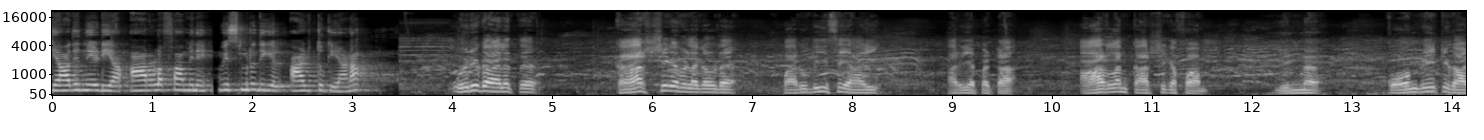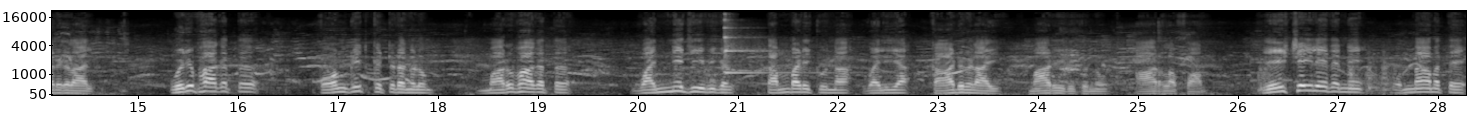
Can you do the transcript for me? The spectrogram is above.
ഖ്യാതി നേടിയ ആറള ഫാമിനെ വിസ്മൃതിയിൽ ആഴ്ത്തുകയാണ്. ഒരു കാലത്ത് കാർഷിക വിളകളുടെ പറുദീസയായി അറിയപ്പെട്ട ആർളം കാർഷിക ഫാം ഇന്ന് കോൺക്രീറ്റ് കാടുകളാൽ ഒരു ഭാഗത്ത് കോൺക്രീറ്റ് കെട്ടിടങ്ങളും മറുഭാഗത്ത് വന്യജീവികൾ തമ്പടിക്കുന്ന വലിയ കാടുകളായി മാറിയിരിക്കുന്നു ആർള ഫാം. ഏഷ്യയിലെ തന്നെ ഒന്നാമത്തെ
